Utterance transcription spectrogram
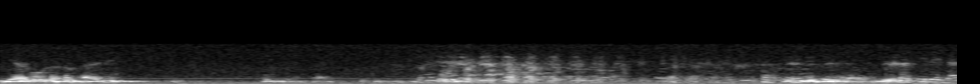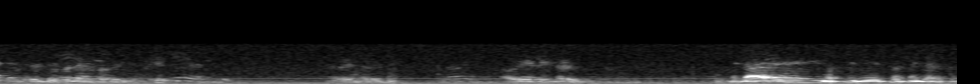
ઘેર બહુ દખલ થાય નહીં. થોડી એ રીતે આવે. જતી રહે દાદા અરે નડે નહીં નડે એટલે એ સત્સંગ કરે છે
